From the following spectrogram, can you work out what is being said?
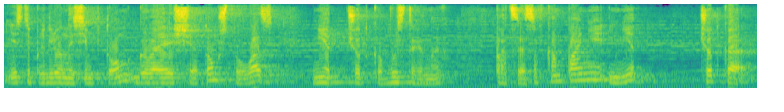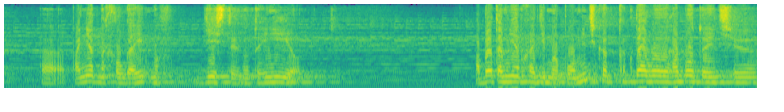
есть определенный симптом, говорящий о том, что у вас нет четко выстроенных процессов компании и нет четко э, понятных алгоритмов действий внутри нее. Об этом необходимо помнить, как, когда вы работаете,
